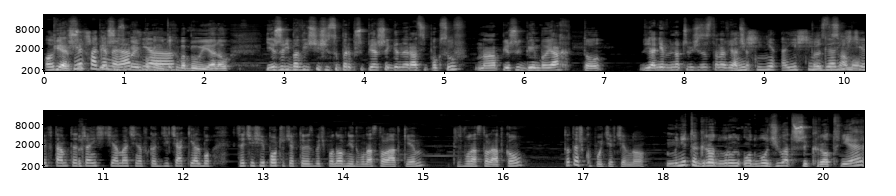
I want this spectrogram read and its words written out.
o, Pierwszy, pierwsza pierwszy generacja... Pokémon to chyba były Yellow. Jeżeli bawiliście się super przy pierwszej generacji Poksów na pierwszych Game Boyach, to ja nie wiem nad czym się A zastanawiacie. jeśli nie, a jeśli To nie graliście w tamte części, a macie na przykład dzieciaki, albo chcecie się poczuć, jak to jest być ponownie dwunastolatkiem, czy dwunastolatką, to też kupujcie w ciemno. Mnie ta gra odmłodziła trzykrotnie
